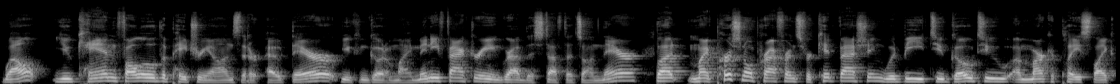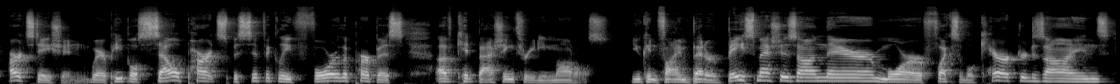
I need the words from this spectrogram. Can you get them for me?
Well, you can follow the Patreons that are out there. You can go to my mini factory and grab the stuff that's on there. But my personal preference for kit bashing would be to go to a marketplace like ArtStation, where people sell parts specifically for the purpose of kit bashing 3D models. You can find better base meshes on there, more flexible character designs,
